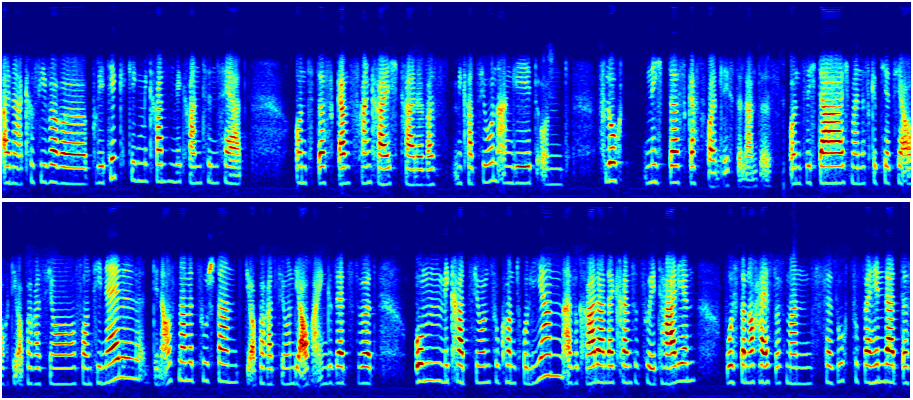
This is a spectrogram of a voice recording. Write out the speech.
eine aggressivere Politik gegen Migranten, Migrantinnen fährt und dass ganz Frankreich gerade was Migration angeht und Flucht nicht das gastfreundlichste Land ist. Und sich da, ich meine, es gibt jetzt ja auch die Operation Fontinelle, den Ausnahmezustand, die Operation, die auch eingesetzt wird, um Migration zu kontrollieren, also gerade an der Grenze zu Italien, wo es dann noch heißt, dass man versucht zu verhindern, dass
